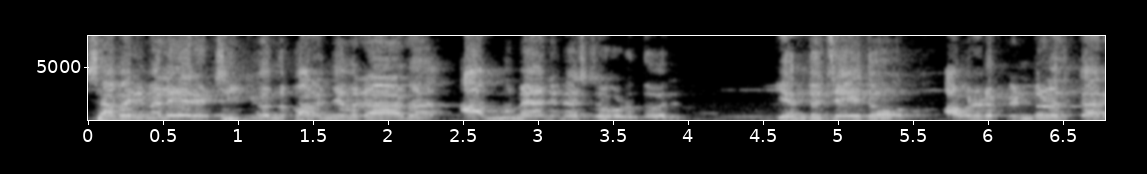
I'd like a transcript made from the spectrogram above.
ശബരിമലയെ രക്ഷിക്കുമെന്ന് പറഞ്ഞവരാണ് അന്ന് മാനിഫെസ്റ്റോ കൊടുത്തവർ എന്തു ചെയ്തു? അവരുടെ പിന്തുണക്കാർ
